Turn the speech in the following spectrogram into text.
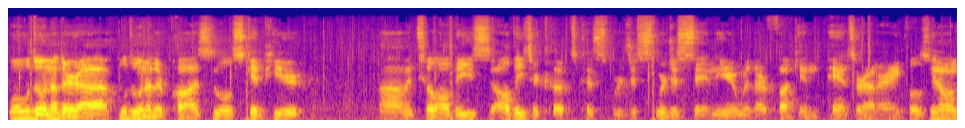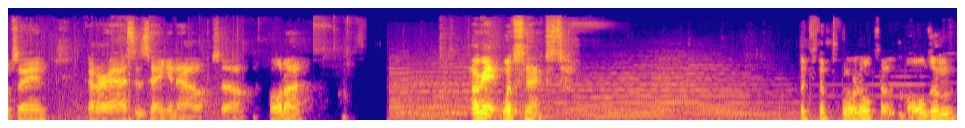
Well, we'll do another uh we'll do another pause, a little skip here. Um, until all these all these are cooked because we're just we're just sitting here with our fucking pants around our ankles you know what i'm saying? Got our asses hanging out so hold on. Okay what's next? Click the portal to Oldham.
